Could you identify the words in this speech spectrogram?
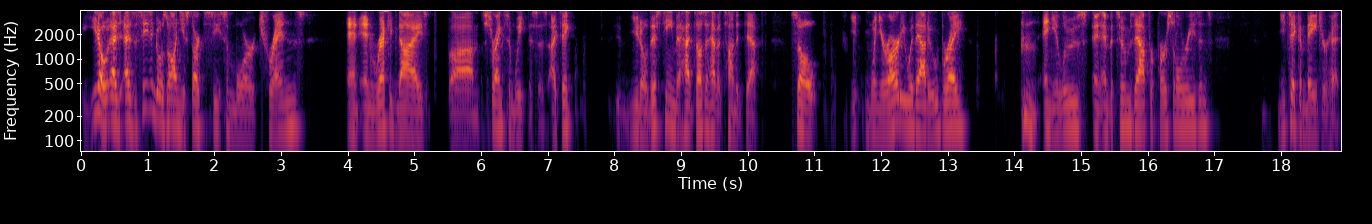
you know, as as the season goes on, you start to see some more trends and and recognize um, strengths and weaknesses. I think you know this team ha- doesn't have a ton of depth, so when you're already without Oubre and you lose and, and Batum's out for personal reasons, you take a major hit.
